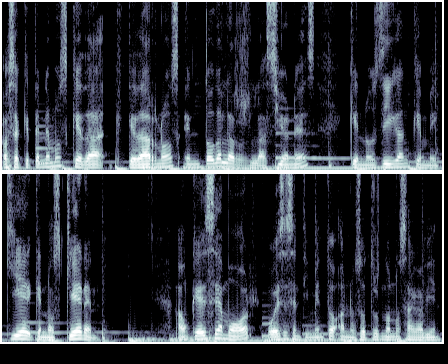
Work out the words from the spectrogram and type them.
o sea, que tenemos que, quedarnos en todas las relaciones que nos digan que me quiere, que nos quieren. Aunque ese amor o ese sentimiento a nosotros no nos haga bien.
